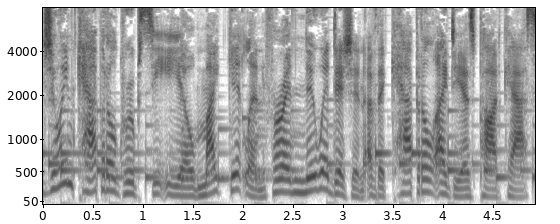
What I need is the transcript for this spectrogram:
Join Capital Group CEO Mike Gitlin for a new edition of the Capital Ideas podcast.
